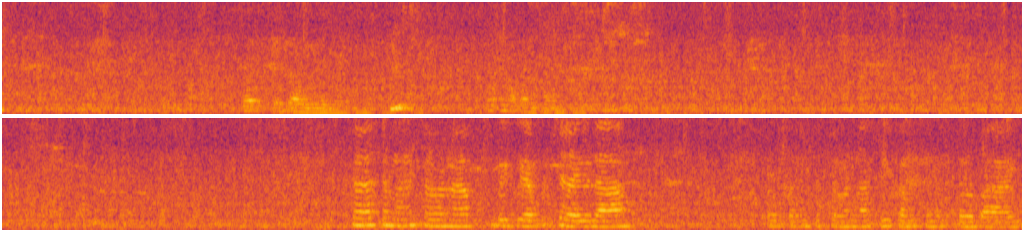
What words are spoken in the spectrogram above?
तर ते काय बोलू? हं? तर मग काय करायचं? तर तुम्हाला सर्वांना भेटूया पुढच्या लाईव्हला तोपर्यंत सर्वांना श्री स्वामी समर्थ बाय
